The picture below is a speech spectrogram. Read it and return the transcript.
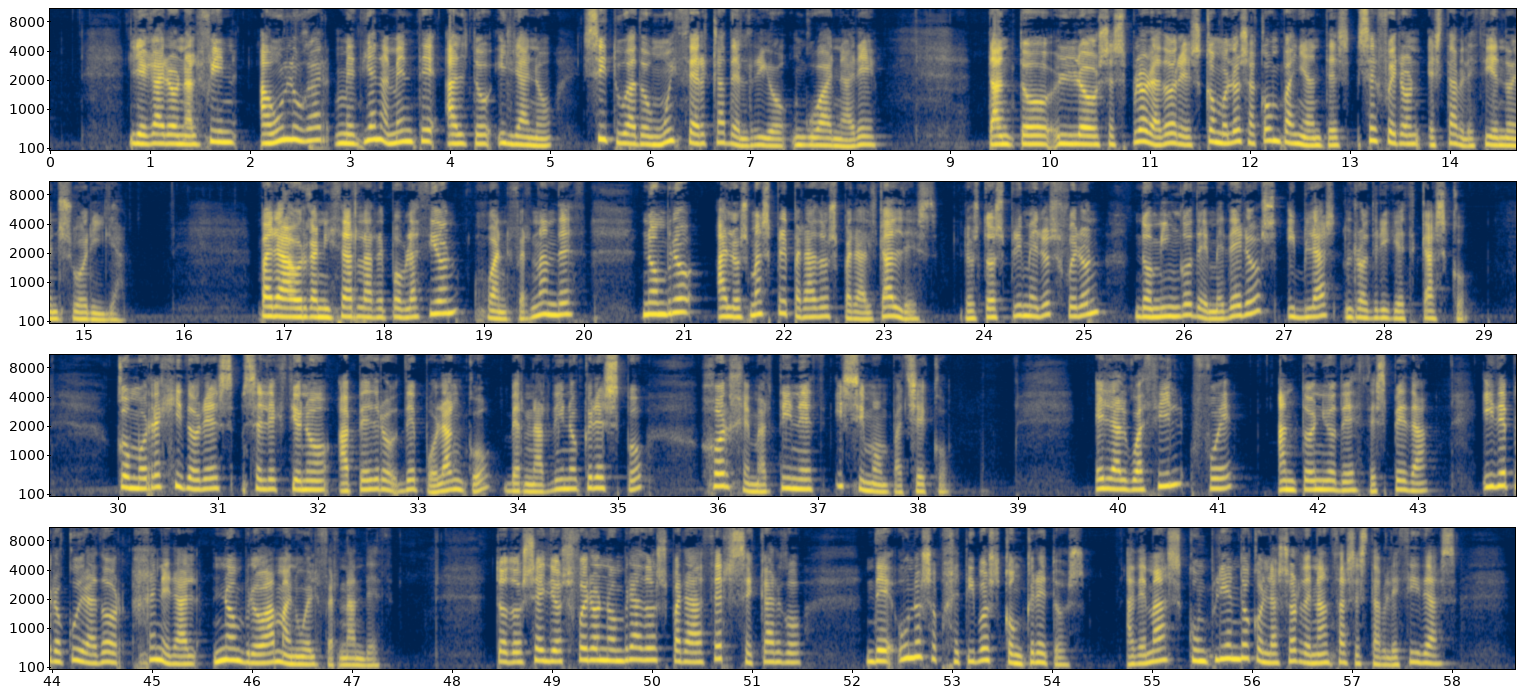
Llegaron al fin a un lugar medianamente alto y llano, situado muy cerca del río Guanaré. Tanto los exploradores como los acompañantes se fueron estableciendo en su orilla. Para organizar la repoblación, Juan Fernández nombró a los más preparados para alcaldes. Los dos primeros fueron Domingo de Mederos y Blas Rodríguez Casco. Como regidores seleccionó a Pedro de Polanco, Bernardino Crespo, Jorge Martínez y Simón Pacheco. El alguacil fue Antonio de Cespeda y de procurador general nombró a Manuel Fernández. Todos ellos fueron nombrados para hacerse cargo de unos objetivos concretos. Además, cumpliendo con las ordenanzas establecidas,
